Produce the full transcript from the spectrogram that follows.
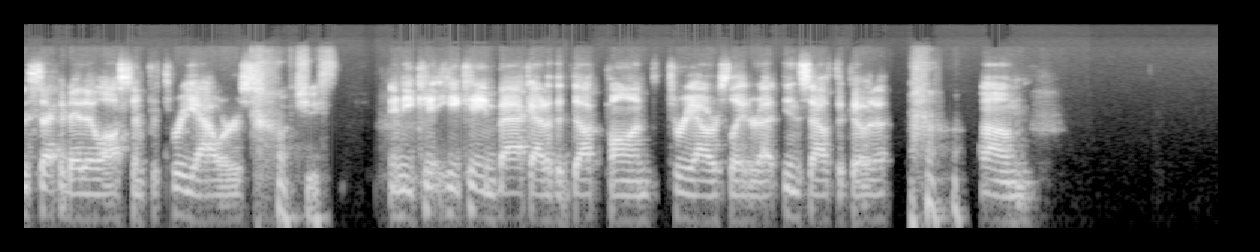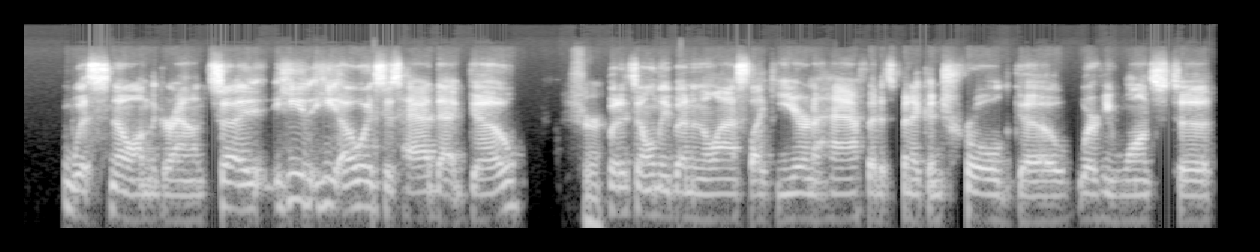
The second day, they lost him for three hours Oh, jeez. and he came, he came back out of the duck pond three hours later at, in South Dakota, um, with snow on the ground. So he he always has had that go, Sure. but it's only been in the last like year and a half that it's been a controlled go where he wants to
